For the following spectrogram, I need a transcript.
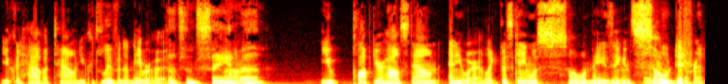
you could have a town. You could live in a neighborhood. That's insane, Uh, man. You plopped your house down anywhere. Like this game was so amazing and so different.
